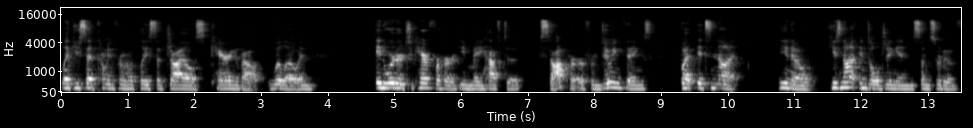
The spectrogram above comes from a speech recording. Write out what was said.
like you said coming from a place of Giles caring about Willow and in order to care for her, he may have to stop her from doing things, but it's not, you know, he's not indulging in some sort of,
